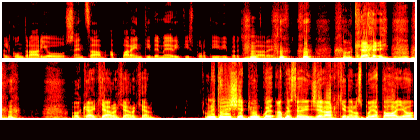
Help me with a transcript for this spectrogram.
al contrario senza apparenti demeriti sportivi per citare ok. Ok chiaro chiaro chiaro. Quindi tu dici è più un que- una questione di gerarchia nello spogliatoio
